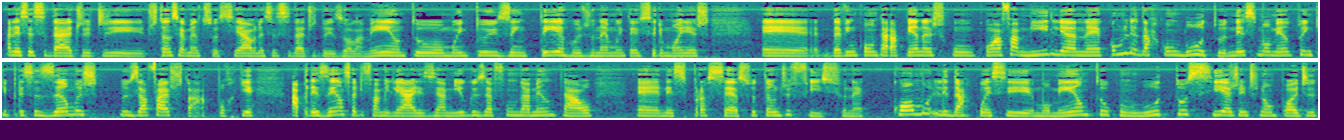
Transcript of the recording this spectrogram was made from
a necessidade de distanciamento social, necessidade do isolamento, muitos enterros, né, muitas cerimônias é, devem contar apenas com, com a família, né? Como lidar com o luto nesse momento em que precisamos nos afastar, porque a presença de familiares e amigos é fundamental é, nesse processo tão difícil, né? Como lidar com esse momento, com o luto, se a gente não pode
